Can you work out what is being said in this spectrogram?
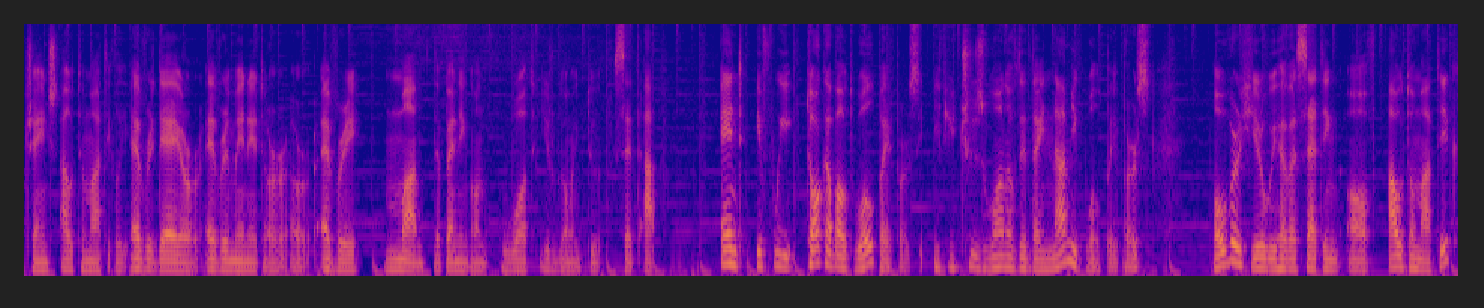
changed automatically every day or every minute or, or every month, depending on what you're going to set up. And if we talk about wallpapers, if you choose one of the dynamic wallpapers, over here we have a setting of automatic,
